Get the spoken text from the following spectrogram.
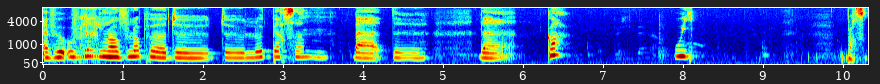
elle veut ouvrir l'enveloppe de, de l'autre personne? Bah, de. de... Quoi? Oui. Parce,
